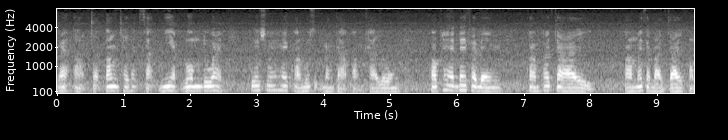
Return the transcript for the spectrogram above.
และอาจจะต้องใช้ทักษะเงียบร่วมด้วย พื่อช่วยให้ความรู้สึกดังกล่าวผ่อนคลายลง เพราะแพทย์ได้แสดงความเข้าใจ ความไม่สบายใจของ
